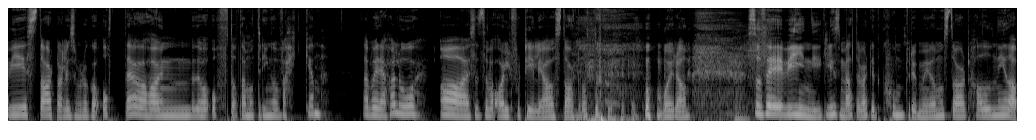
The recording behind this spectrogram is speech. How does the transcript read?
Vi starta liksom klokka åtte, og han, det var ofte at jeg måtte ringe og vekke han. Så jeg bare 'hallo'. Å, jeg syntes det var altfor tidlig å starte åtte om morgenen. Så så vi inngikk liksom etter hvert et kompromiss om å starte halv ni, da.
